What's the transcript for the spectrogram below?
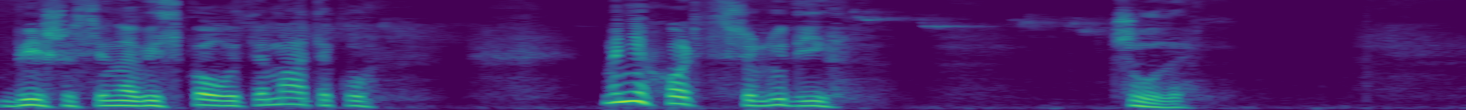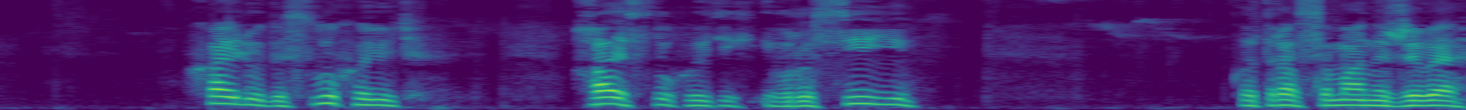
більшості на військову тематику, мені хочеться, щоб люди їх чули. Хай люди слухають, хай слухають їх і в Росії, котра сама не живе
